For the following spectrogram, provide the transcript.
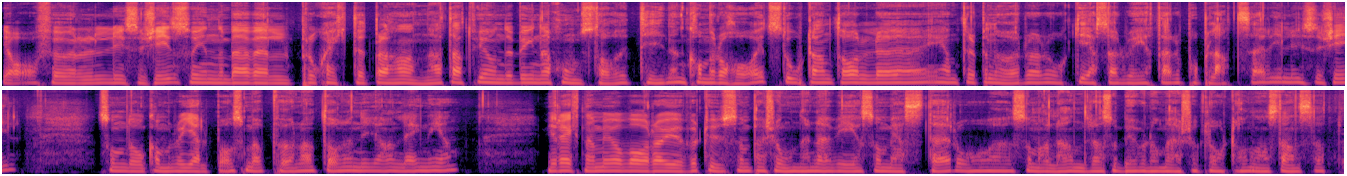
Ja, för Lysekil så innebär väl projektet bland annat att vi under byggnationstiden kommer att ha ett stort antal eh, entreprenörer och gästarbetare på plats här i Lysekil som då kommer att hjälpa oss med uppförandet av den nya anläggningen. Vi räknar med att vara över tusen personer när vi är som mest här och eh, som alla andra så behöver de här såklart ha någonstans att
